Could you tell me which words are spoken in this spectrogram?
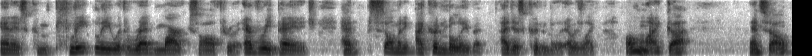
and it's completely with red marks all through it. Every page had so many. I couldn't believe it. I just couldn't believe it. I was like, oh my God. And so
